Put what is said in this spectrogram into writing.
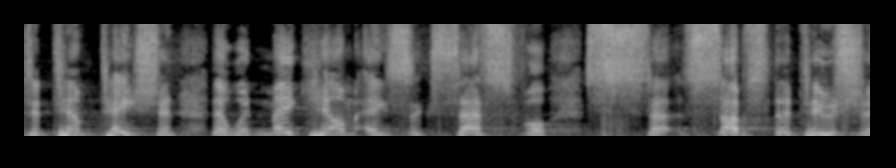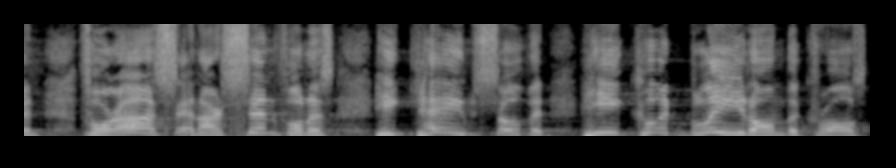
to temptation that would make Him a successful su- substitution for us and our sinfulness. He came so that he could bleed on the cross.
